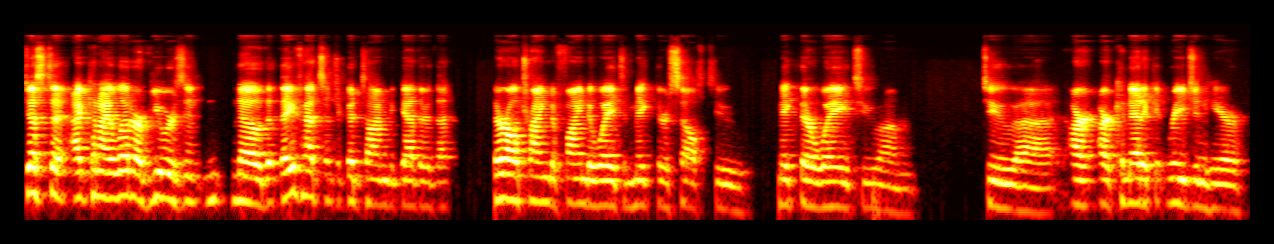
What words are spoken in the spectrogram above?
just to, I, can I let our viewers in, know that they've had such a good time together that they're all trying to find a way to make themselves to make their way to um, to uh, our, our Connecticut region here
